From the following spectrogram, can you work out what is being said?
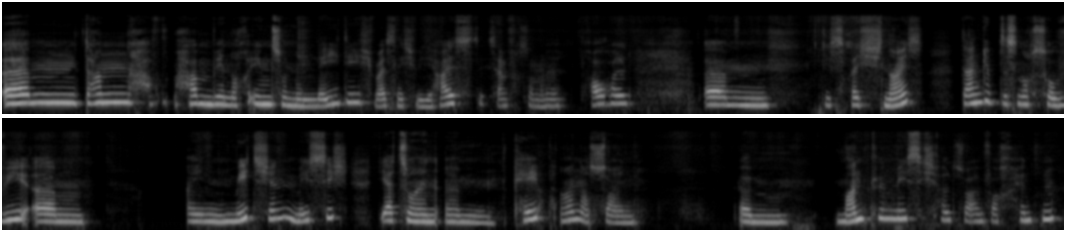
Ähm, dann ha haben wir noch irgend so eine Lady, ich weiß nicht, wie die heißt. Ist einfach so eine Frau halt. Ähm, die ist richtig nice. Dann gibt es noch so wie ähm, ein Mädchen mäßig, die hat so ein ähm, Cape an, also so ein ähm, Mantel mäßig, halt so einfach hinten.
